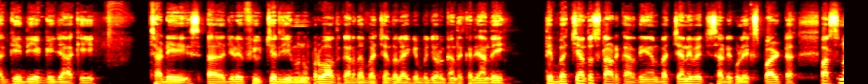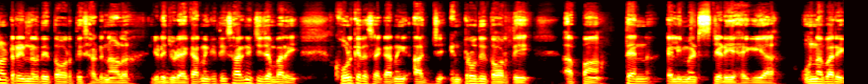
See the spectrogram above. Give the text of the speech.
ਅੱਗੇ ਦੀ ਅੱਗੇ ਜਾ ਕੇ ਸਾਡੇ ਜਿਹੜੇ ਫਿਊਚਰ ਜੀਵਨ ਨੂੰ ਪ੍ਰਭਾਵਿਤ ਕਰਦਾ ਬੱਚਿਆਂ ਤੋਂ ਲੈ ਕੇ ਬਜ਼ੁਰਗਾਂ ਤੱਕ ਜਾਂਦੇ। ਤੇ ਬੱਚਿਆਂ ਤੋਂ ਸਟਾਰਟ ਕਰਦੇ ਹਾਂ। ਬੱਚਿਆਂ ਦੇ ਵਿੱਚ ਸਾਡੇ ਕੋਲ ਐਕਸਪਰਟ ਪਰਸਨਲ ਟ੍ਰੇਨਰ ਦੇ ਤੌਰ ਤੇ ਸਾਡੇ ਨਾਲ ਜਿਹੜੇ ਜੁੜਿਆ ਕਰਨਗੇ ਤੇ ਸਾਰੀਆਂ ਚੀਜ਼ਾਂ ਬਾਰੇ ਖੋਲ ਕੇ ਦੱਸਿਆ ਕਰਨਗੇ। ਅੱਜ ਇੰਟਰੋ ਦੇ ਤੌਰ ਤੇ ਆਪਾਂ ਤਿੰਨ ਐਲੀਮੈਂਟਸ ਜਿਹੜੇ ਹੈਗੇ ਆ ਉਹਨਾਂ ਬਾਰੇ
